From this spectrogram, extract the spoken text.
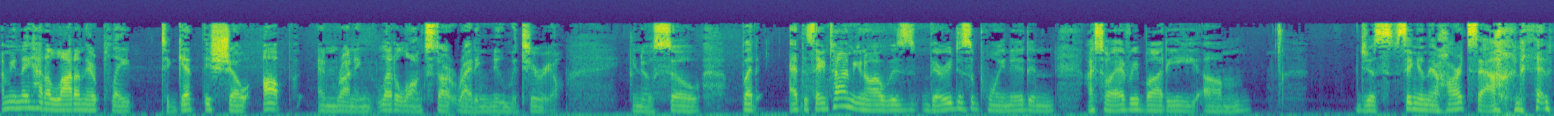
I mean, they had a lot on their plate to get this show up and running, let alone start writing new material. You know, so, but at the same time, you know, I was very disappointed and I saw everybody, um, just singing their hearts out and,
